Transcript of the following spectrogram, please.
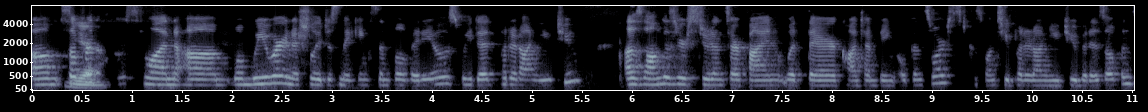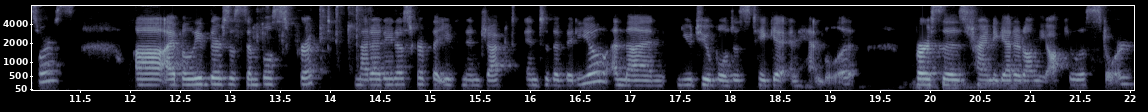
Um, so for the first one, um, when we were initially just making simple videos, we did put it on YouTube. As long as your students are fine with their content being open sourced, because once you put it on YouTube, it is open source. Uh, I believe there's a simple script, metadata script that you can inject into the video, and then YouTube will just take it and handle it, versus trying to get it on the Oculus store.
